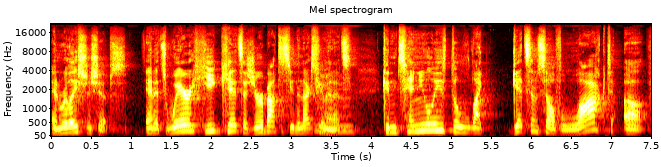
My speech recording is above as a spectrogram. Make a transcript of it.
and relationships. And it's where he gets, as you're about to see in the next few mm-hmm. minutes, continually to like gets himself locked up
